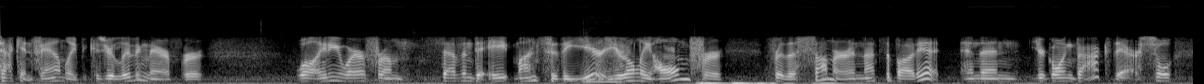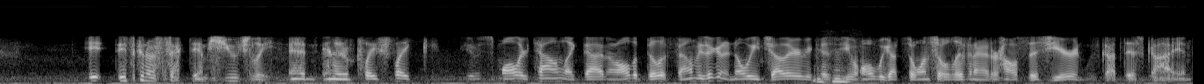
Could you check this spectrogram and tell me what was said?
second family because you're living there for well anywhere from seven to eight months of the year. You're only home for for the summer, and that's about it. And then you're going back there, so it it's going to affect them hugely. And, and in a place like you know, a smaller town like that, and all the billet families, they're going to know each other because mm-hmm. you know, oh, we got so and so living at our house this year, and we've got this guy, and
